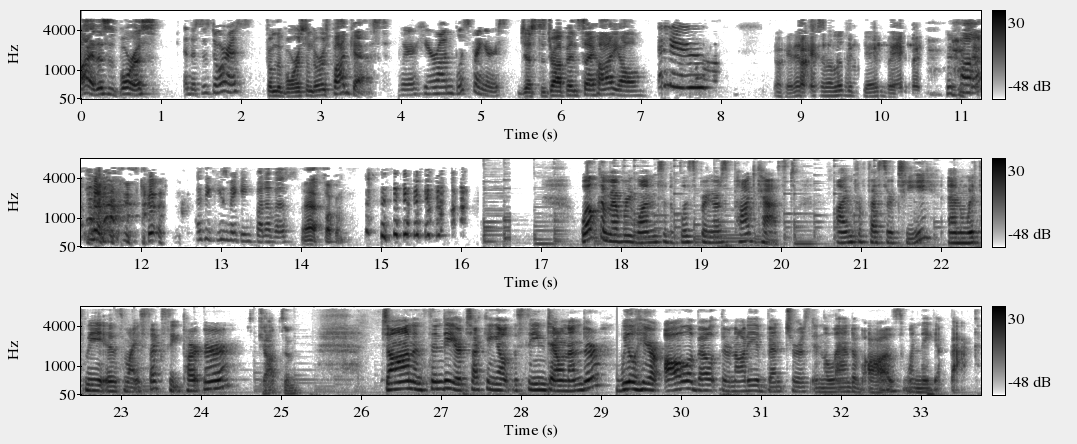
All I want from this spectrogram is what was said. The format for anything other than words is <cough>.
Hi, this is Boris And this is Doris. from the Boris and Doris podcast. We're here on Blissbringers. Just to drop in and say hi, y'all. Hello. Okay, that's a little bit gay, but <laughs> Huh? I think he's making fun of us. Ah, fuck him. <laughs> Welcome, everyone, to the Blissbringers podcast. I'm Professor T, and with me is my sexy partner. Captain. John and Cindy are checking out the scene down under. We'll hear all about their naughty adventures in the land of Oz when they get back.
